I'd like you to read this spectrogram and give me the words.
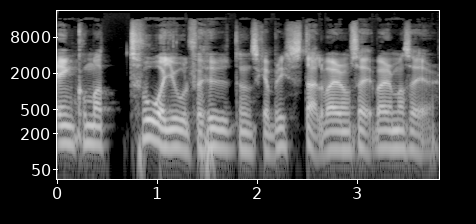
1,2 joule för huden ska brista? Eller vad är det, de säger, vad är det man säger?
